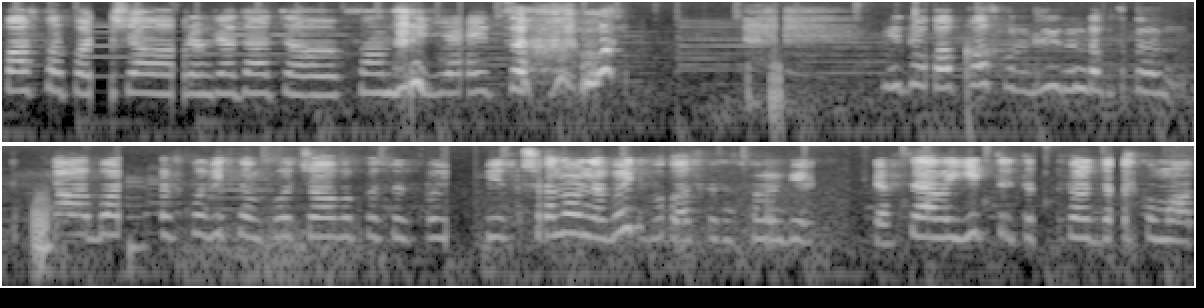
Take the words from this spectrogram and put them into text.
паспорт, почала приглядати Олександр Яйця. Віддала паспорт, він тобто я бачу повісним, почала виписувати повістку. Шановна, вийдь, будь ласка, з автомобіля. Все, їдьте тепер до комат.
